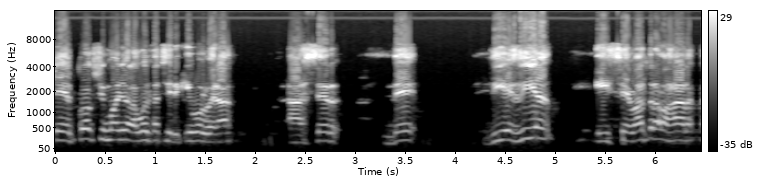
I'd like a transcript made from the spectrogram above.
que el próximo año la vuelta a Chiriquí volverá a ser de 10 días y se va a trabajar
